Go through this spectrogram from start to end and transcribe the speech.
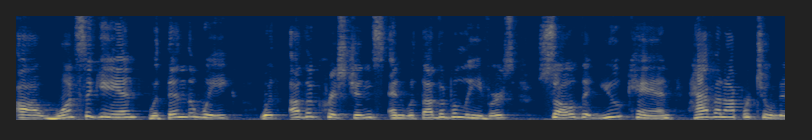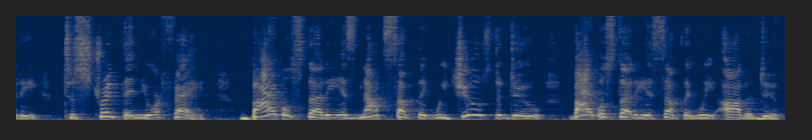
uh, once again within the week with other Christians and with other believers so that you can have an opportunity to strengthen your faith. Bible study is not something we choose to do. Bible study is something we ought to do.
